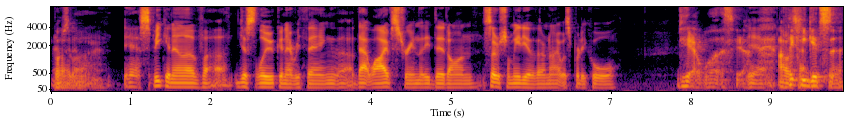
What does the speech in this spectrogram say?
But, absolutely. uh, yeah, speaking of uh, just Luke and everything, uh, that live stream that he did on social media the other night was pretty cool. Yeah, it was. Yeah, Yeah, I I think he gets. Uh,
